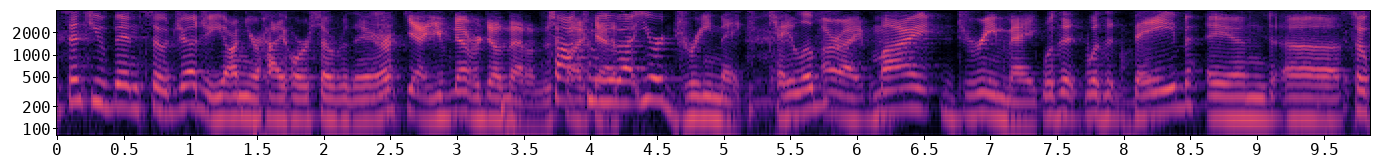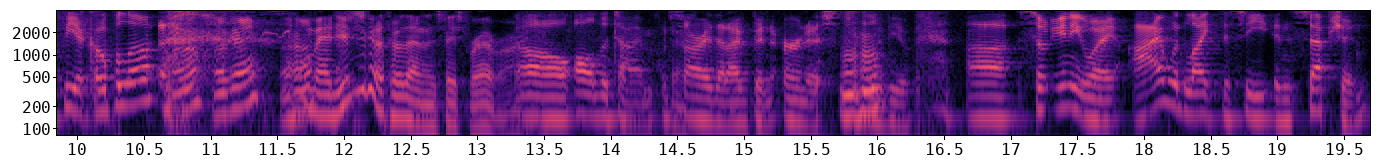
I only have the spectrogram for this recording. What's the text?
Since you've been so judgy on your high horse over there, yeah, you've never done that on this talk podcast. to me about your dream make, Caleb. All right, my dream make Was it was it Babe and uh, Sofia Coppola? Huh? Okay, Oh man, you're just gonna throw that in his face forever. Aren't you? all, all the time. I'm sorry that I've been earnest Mm-hmm. with you. Uh, so anyway, I would like to see Inception,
